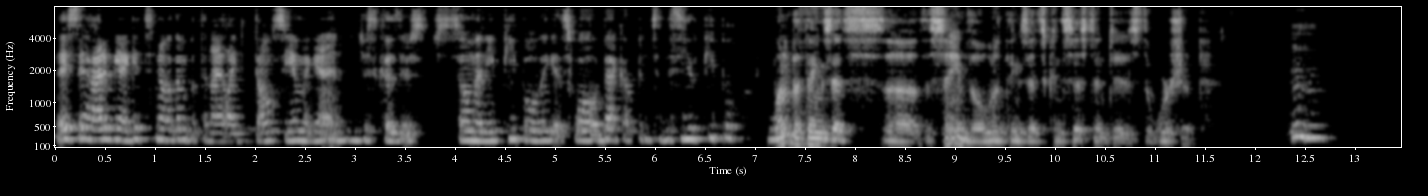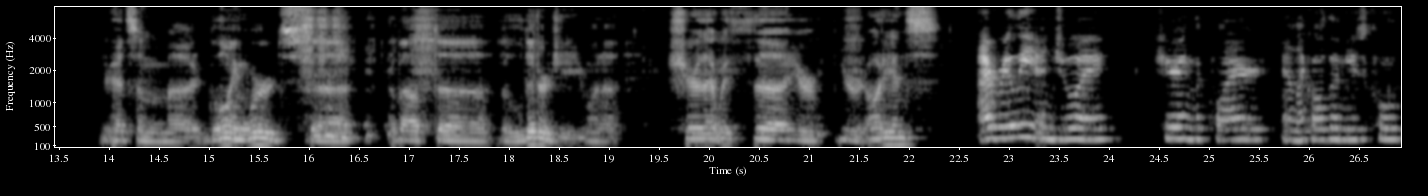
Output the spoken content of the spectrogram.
They say hi to me. I get to know them, but then I like don't see them again just because there's so many people. They get swallowed back up into the sea of people. One of the things that's uh, the same, though, one of the things that's consistent is the worship. Mm-hmm. You had some uh, glowing words uh, about uh, the liturgy. You want to share that with uh, your your audience? I really enjoy hearing the choir and like all the musical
